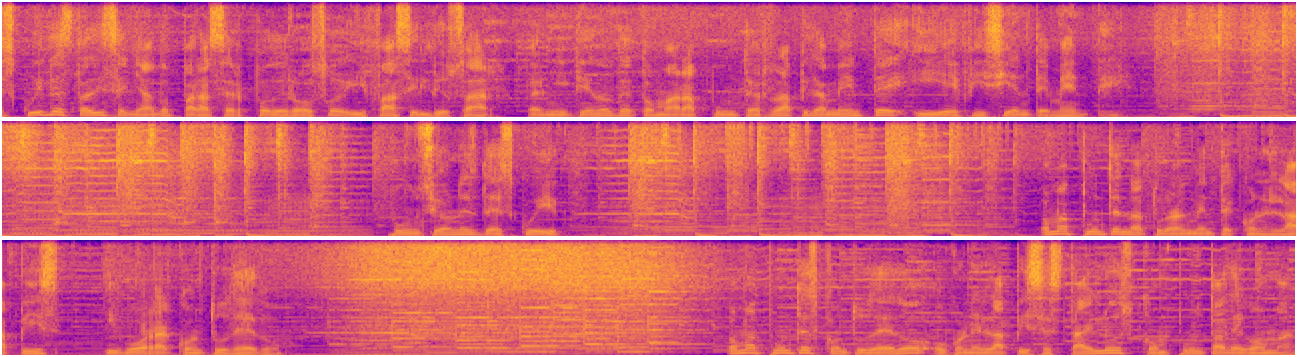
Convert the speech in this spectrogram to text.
Squid está diseñado para ser poderoso y fácil de usar, permitiéndote tomar apuntes rápidamente y eficientemente. Funciones de Squid Toma apuntes naturalmente con el lápiz y borra con tu dedo. Toma apuntes con tu dedo o con el lápiz stylus con punta de goma.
